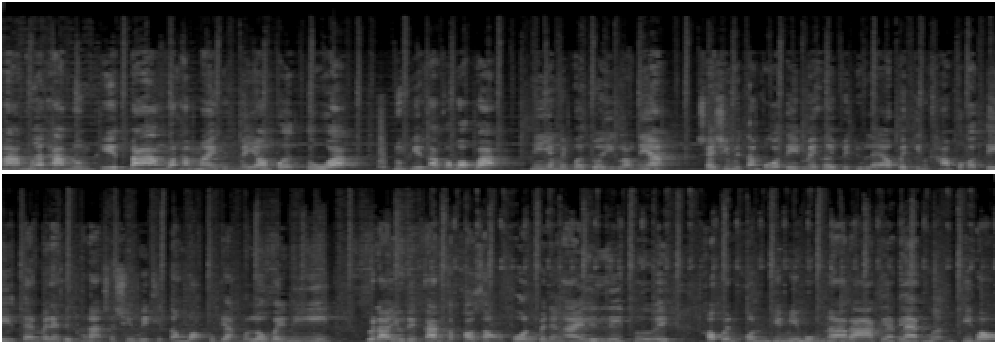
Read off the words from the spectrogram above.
ค่ะเมื่อถามหนุ่มพีทบ้างว่าทำไมถึงไม่ยอมเปิดตัว หนุ่มพีทค่ะก็บอกว่านี่ยังไม่เปิดตัวอีกเหรอเนี่ยใช้ชีวิตตามปกติไม่เคยปิดอยู่แล้ว ไปกินข้าวปกติ แต่ไม่ได้ถึงขนาดใช้ชีวิตที่ต้องบอกทุกอย่างบนโลกใบนี้ เวลาอยู่ด้วยกันกับเขาสองคนเป็นยังไงลิลลี่เผย เขาเป็นคนที่มีมุมน่ารักแรก ๆ เหมือนที่บอก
